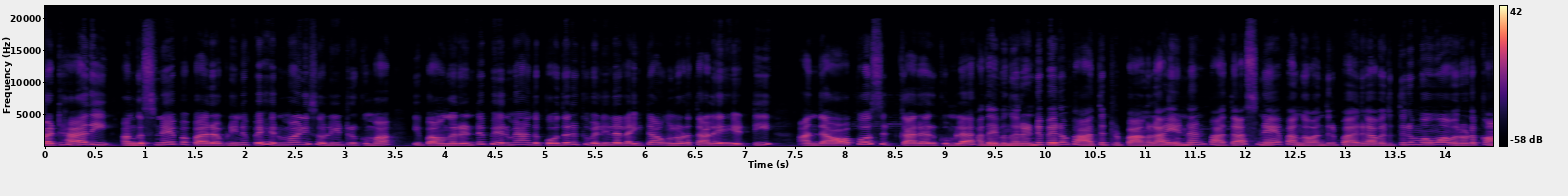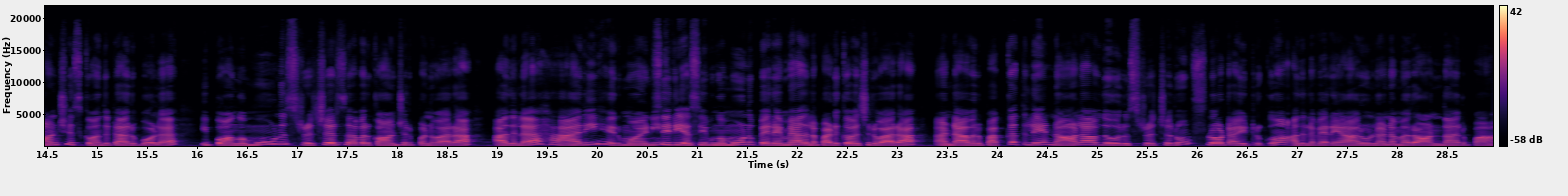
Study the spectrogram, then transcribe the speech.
பட் ஹாரி அங்கே ஸ்னேப்பை பாரு அப்படின்னு இப்போ ஹெர்மானி சொல்லிட்டு இருக்குமா இப்போ அவங்க ரெண்டு பேருமே அந்த புதருக்கு வெளியில் லைட்டாக அவங்களோட தலையை எட்டி அந்த ஆப்போசிட் கரை இருக்கும்ல அதை இவங்க ரெண்டு பேரும் பார்த்துட்டு இருப்பாங்களா என்னன்னு பார்த்தா ஸ்னேப் அங்கே வந்திருப்பாரு. அவர் திரும்பவும் அவரோட கான்ஷியஸ்க்கு வந்துட்டாரு போல. இப்போ அங்கே மூணு ஸ்ட்ரெச்சர்ஸை அவர் கான்ஜூர் பண்ணுவாரா? அதில் ஹாரி ஹெர்மானி சீரியஸ் இவங்க மூணு பேரையுமே அதில் படுக்க வச்சிருவாரா? அண்ட் அவர் பக்கத்துலேயே நாலாவது ஒரு ஸ்ட்ரெச்சரும் ஃப்ளோட் ஆகிட்டுருக்கும் அதில் வேறு யாரும் இல்லை. நம்ம ரான் தான் இருப்பான்.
